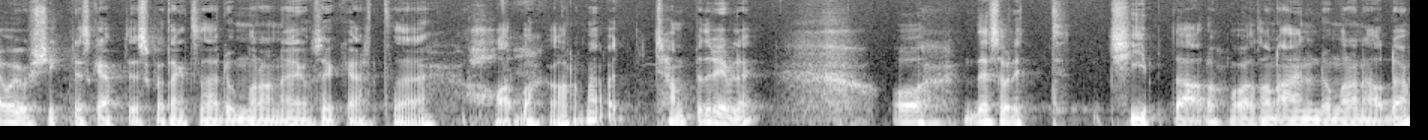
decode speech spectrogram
Jeg var jo skikkelig skeptisk og tenkte at dommerne er jo sikkert uh, hardbarka. Men det var kjempetrivelig. Og det som var litt kjipt der, da, var at han ene dommeren jeg hadde,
